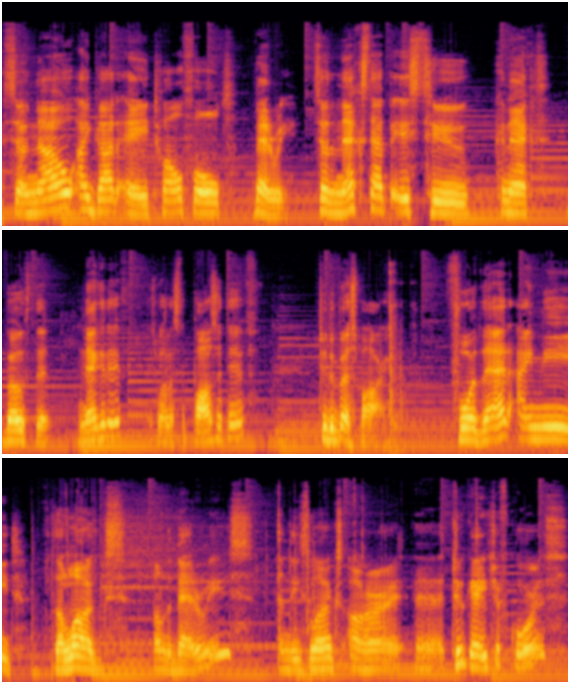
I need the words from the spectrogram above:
So now I got a 12 volt battery. So the next step is to connect both the negative as well as the positive to the bus bar. For that I need the lugs on the batteries and these lugs are uh, 2 gauge of course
